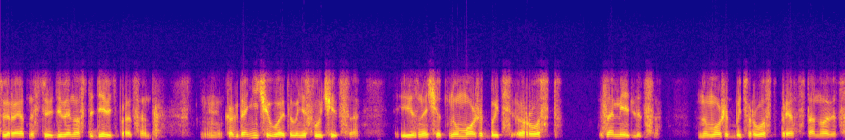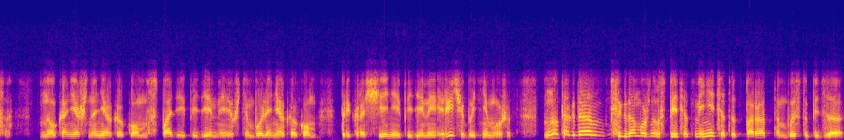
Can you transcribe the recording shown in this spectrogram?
с вероятностью 99%, когда ничего этого не случится, и, значит, ну, может быть, рост замедлится, ну, может быть, рост приостановится – но, конечно, ни о каком спаде эпидемии, уж тем более ни о каком прекращении эпидемии речи быть не может. Ну, тогда всегда можно успеть отменить этот парад, там, выступить за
